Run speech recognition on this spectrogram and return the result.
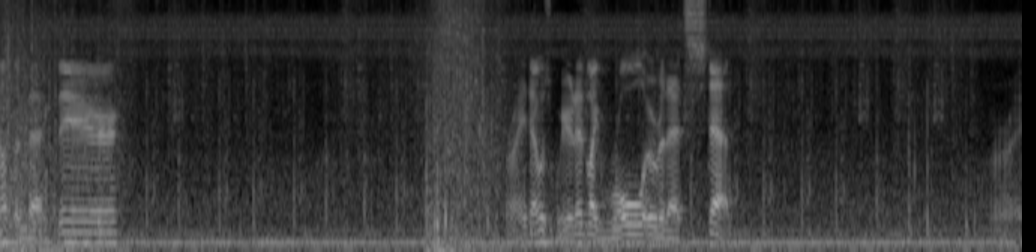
Nothing back there. Alright, that was weird. I'd like roll over that step. Alright.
